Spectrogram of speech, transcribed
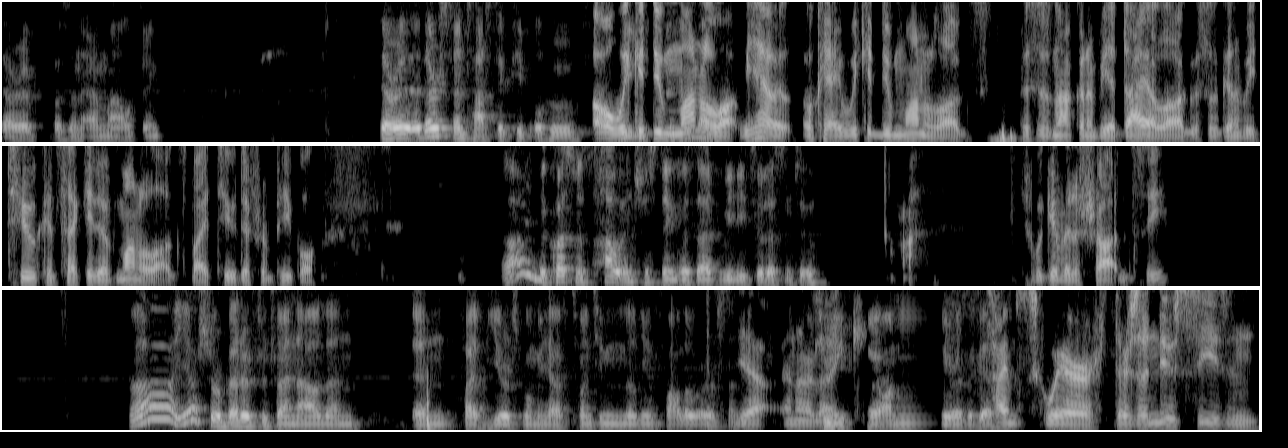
there was an M. I'll drink. There, are- there's fantastic people who've. Oh, we could do monologue. Yeah, okay, we could do monologues. This is not going to be a dialogue. This is going to be two consecutive monologues by two different people. I mean, the question is, how interesting is that really to listen to? Should we give it a shot and see? Ah, yeah, sure. Better to try now than in five years when we have 20 million followers. And Yeah, and our choose like on here as a guest. Times Square. There's a new season.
